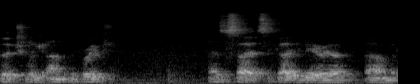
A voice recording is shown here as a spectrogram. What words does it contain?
virtually under the bridge. As I say, it's a gated area. Um,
